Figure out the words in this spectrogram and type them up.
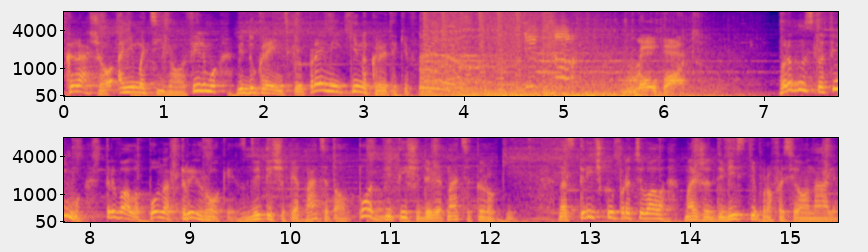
кращого анімаційного фільму від української премії кінокритиків. Робот. Виробництво фільму тривало понад три роки з 2015 по 2019 роки. Над стрічкою працювало майже 200 професіоналів.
